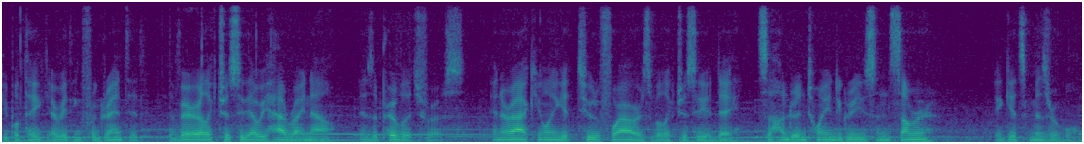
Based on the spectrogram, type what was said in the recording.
People take everything for granted. The very electricity that we have right now is a privilege for us. In Iraq, you only get two to four hours of electricity a day. It's 120 degrees in summer, it gets miserable.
